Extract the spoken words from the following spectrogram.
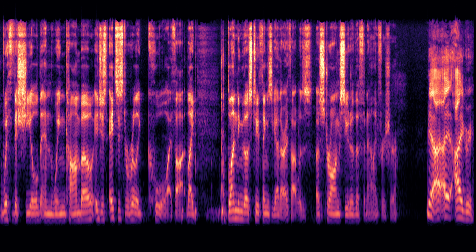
with the shield and wing combo, it just it's just really cool, I thought. Like blending those two things together, I thought was a strong suit of the finale for sure. Yeah, I, I agree.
